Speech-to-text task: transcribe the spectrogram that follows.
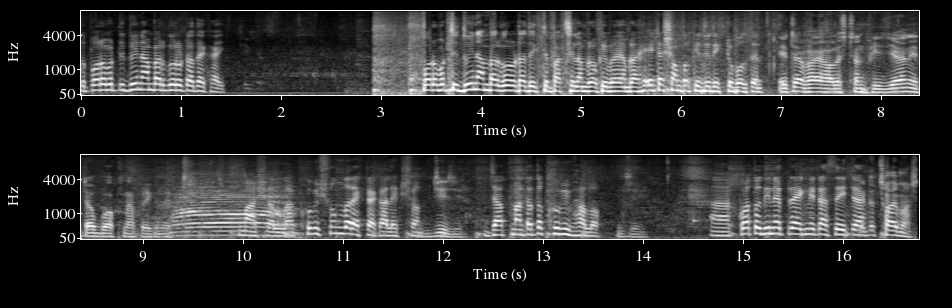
তো পরবর্তী দুই নাম্বার গরুটা দেখাই। পরবর্তী দুই নাম্বার গরুটা দেখতে পাচ্ছিলাম রকি ভাই আমরা। এটা সম্পর্কে যদি একটু বলতেন। এটা ভাই হলস্টান ফিজিয়ান এটাও বকনা প্রেগনেন্ট মাশাল্লাহ খুবই সুন্দর একটা কালেকশন জি জি। জাতমানটা তো খুবই ভালো। জি। কত দিনের প্রেগনেন্ট আছে এটা? এটা ছয় মাস।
